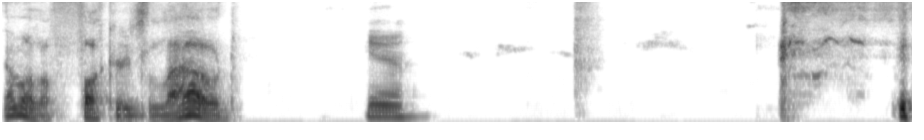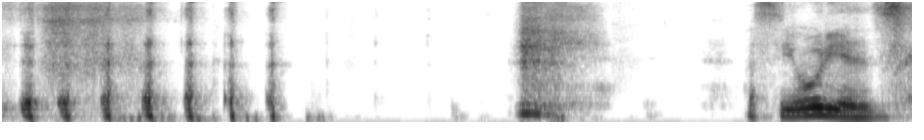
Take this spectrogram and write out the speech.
That motherfucker's loud. Yeah. That's the audience.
